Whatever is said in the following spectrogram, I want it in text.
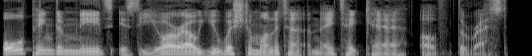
All Pingdom needs is the URL you wish to monitor, and they take care of the rest.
